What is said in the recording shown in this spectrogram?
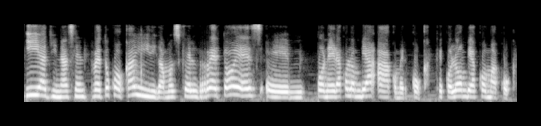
y allí nace el Reto Coca, y digamos que el reto es em, poner a Colombia a comer coca, que Colombia coma coca.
